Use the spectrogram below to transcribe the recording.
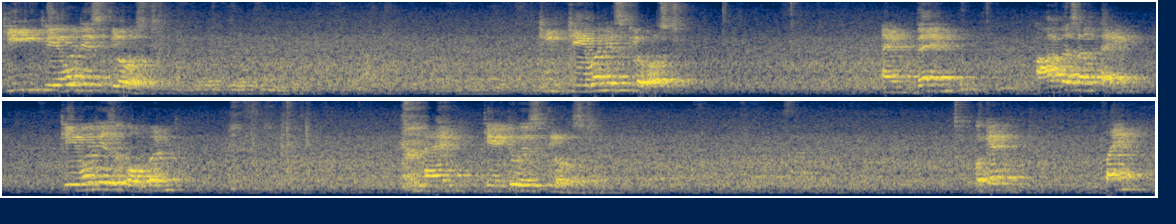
key K1 is closed. Key K1 is closed. And then, after some time, K1 is opened and K2 is closed. Okay? Fine.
